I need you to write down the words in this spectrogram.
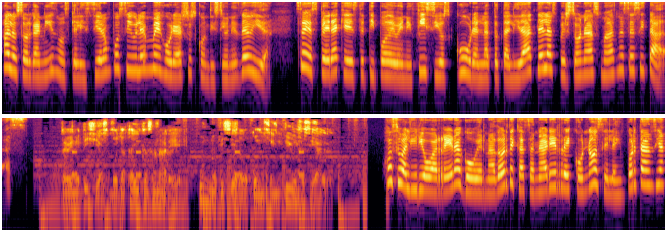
a los organismos que le hicieron posible mejorar sus condiciones de vida. Se espera que este tipo de beneficios cubran la totalidad de las personas más necesitadas. TV Noticias Boyacá y Casanare, un noticiero con sentido social. Josué Alirio Barrera, gobernador de Casanare, reconoce la importancia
